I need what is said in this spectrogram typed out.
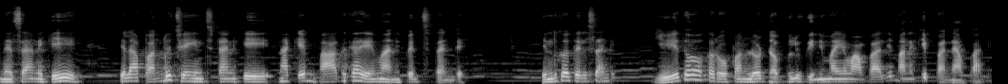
నిజానికి ఇలా పనులు చేయించడానికి నాకేం బాధగా ఏమీ అనిపించదండి. ఎందుకో తెలుసా అండి? ఏదో ఒక రూపంలో డబ్బులు వినిమయం అవ్వాలి మనకి పని అవ్వాలి.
